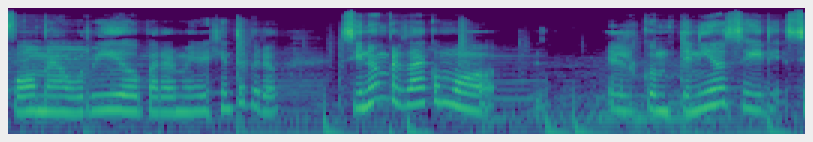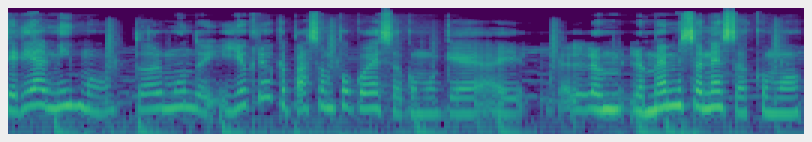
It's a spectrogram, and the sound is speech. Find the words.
fome, aburrido para la mayoría de gente, pero si no, en verdad como el contenido sería el mismo, todo el mundo. Y yo creo que pasa un poco eso, como que los, memes son esos, como,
